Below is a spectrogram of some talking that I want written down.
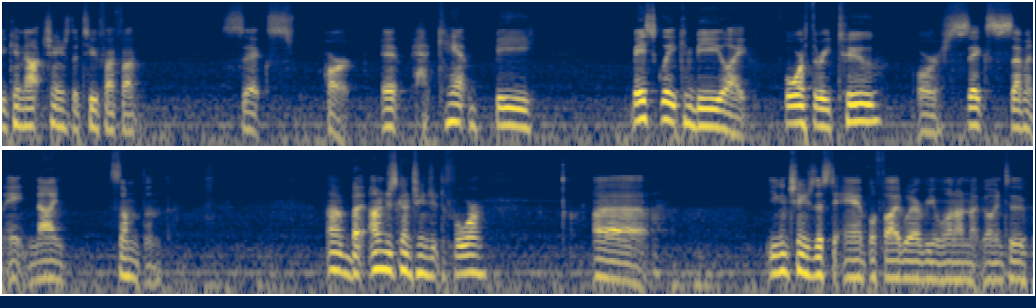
You cannot change the 2556 part. It can't be basically it can be like 432 or 6 7 8 9 something. Uh, but I'm just gonna change it to 4. Uh you can change this to amplified, whatever you want. I'm not going to.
